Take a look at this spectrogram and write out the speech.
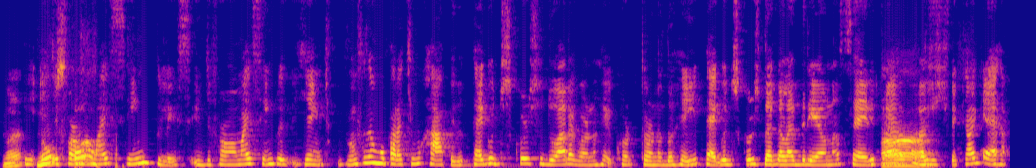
Né? E, não e de está. forma mais simples, e de forma mais simples, gente, vamos fazer um comparativo rápido. Pega o discurso do Aragorn no Retorno do Rei e pega o discurso da Galadriel na série pra, ah, justificar a guerra.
